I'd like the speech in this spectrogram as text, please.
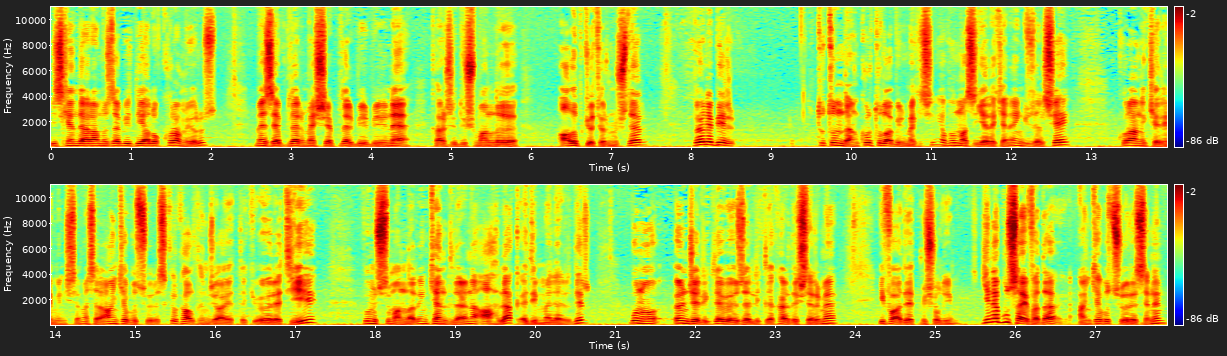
Biz kendi aramızda bir diyalog kuramıyoruz. Mezhepler, meşrepler birbirine karşı düşmanlığı alıp götürmüşler. Böyle bir tutumdan kurtulabilmek için yapılması gereken en güzel şey Kur'an-ı Kerim'in işte mesela Ankebut suresi 46. ayetteki öğretiyi bu Müslümanların kendilerine ahlak edinmeleridir. Bunu öncelikle ve özellikle kardeşlerime ifade etmiş olayım. Yine bu sayfada Ankebut suresinin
